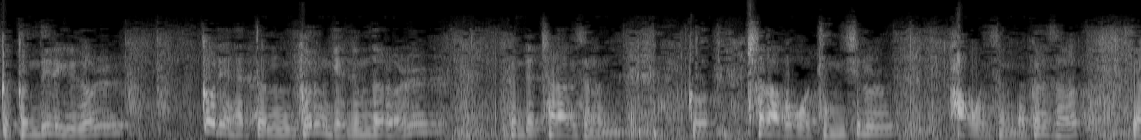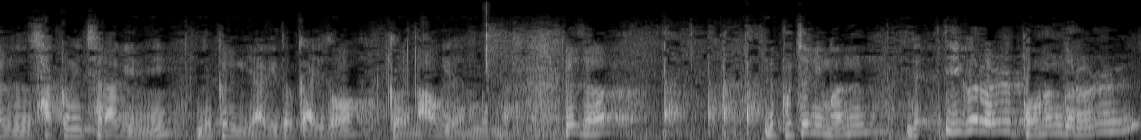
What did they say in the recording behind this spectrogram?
그 건드리기를 꺼려 했던 그런 개념들을 현대 철학에서는 그 철학보고 중시를 하고 있습니다. 그래서 예를 들어서 사건의 철학이니 이제 그런 이야기들까지도 그 나오게 되는 겁니다. 그래서 부처님은 이거를 보는 거를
